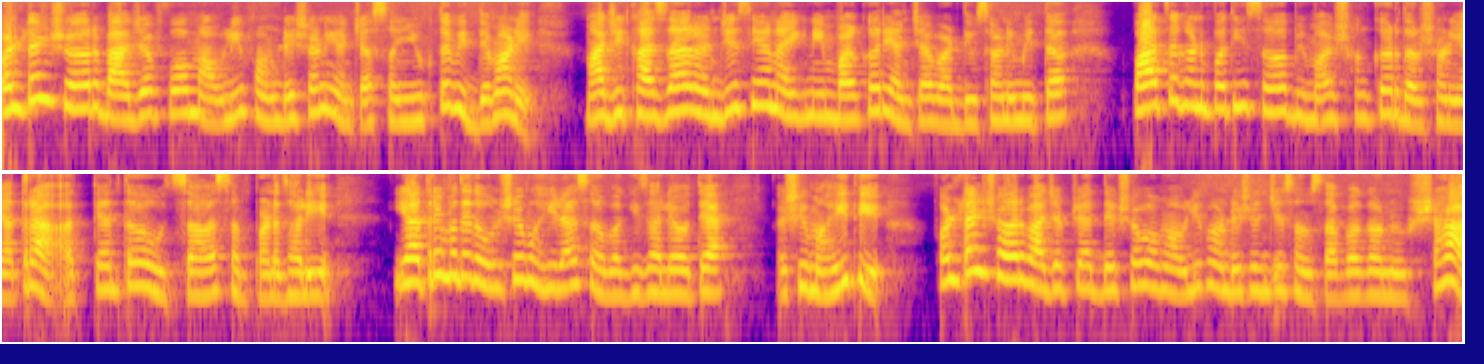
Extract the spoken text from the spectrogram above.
फलटण शहर भाजप व माऊली फाउंडेशन यांच्या संयुक्त विद्यमाने माजी खासदार रणजितसिंह नाईक निंबाळकर यांच्या वाढदिवसानिमित्त पाच गणपतीसह भीमाशंकर दर्शन यात्रा अत्यंत उत्साह संपन्न झाली. यात्रेमध्ये दोनशे महिला सहभागी झाल्या होत्या. अशी माहिती फलटण शहर भाजपचे अध्यक्ष व माऊली फाउंडेशनचे संस्थापक अनुप शहा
